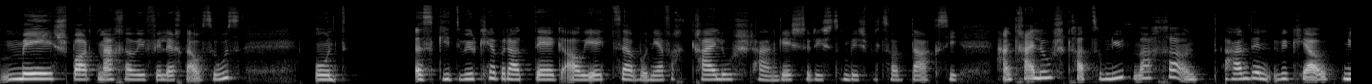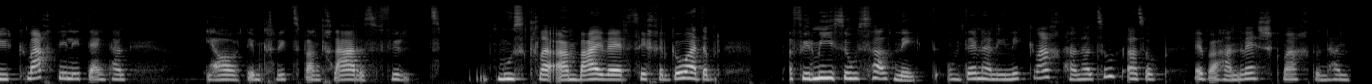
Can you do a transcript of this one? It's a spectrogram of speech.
mehr Sport machen wie vielleicht auch sonst. Und es gibt wirklich aber auch Tage, auch jetzt, wo ich einfach keine Lust habe. Gestern war zum Beispiel so ein Tag, ich hatte keine Lust gehabt, zum nichts zu machen und habe dann wirklich auch nichts gemacht, weil ich gedacht habe, ja, dem Kreuzband, klar, es für die Muskeln am Bein wäre sicher gut, aber für mich sonst halt nicht. Und dann habe ich nicht gemacht, habe halt so, also eben, habe Wäsche gemacht und habe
